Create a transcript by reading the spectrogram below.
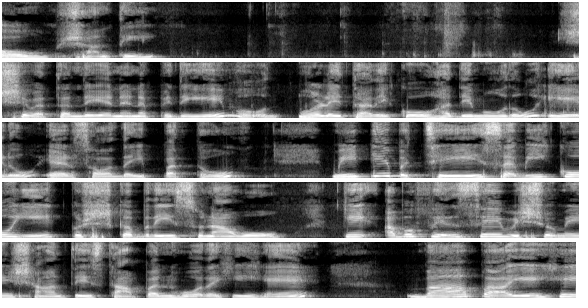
ಓಂ ಶಾಂತಿ ಶಿವತಂದೆಯ ನೆನಪಿದೆಯೇ ಮೂರನೇ ತಾರೀಕು ಹದಿಮೂರು ಏಳು ಎರಡು ಸಾವಿರದ ಇಪ್ಪತ್ತು मीठे बच्चे सभी को एक खुशखबरी सुनाओ कि अब फिर से विश्व में शांति स्थापन हो रही है बाप आए हैं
